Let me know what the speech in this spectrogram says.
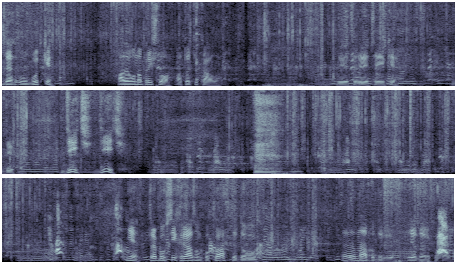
Де у будки? Але воно прийшло, а то тікало. Дивіться, дивіться, яке. Дик. Діч, діч. Ні, треба всіх разом покласти до. Е, На, подержи, я зараз покажу.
